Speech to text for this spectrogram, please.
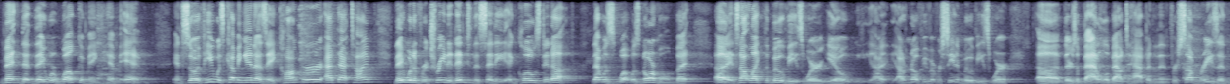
meant that they were welcoming him in. And so if he was coming in as a conqueror at that time, they would have retreated into the city and closed it up. That was what was normal. But uh, it's not like the movies where, you know, I, I don't know if you've ever seen in movies where uh, there's a battle about to happen, and then for some reason,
